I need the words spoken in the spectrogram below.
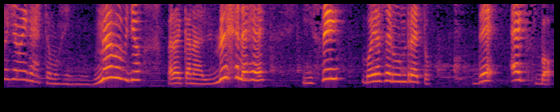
chicos y amigas, estamos en un nuevo video para el canal Luis LG Y sí, voy a hacer un reto de Xbox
